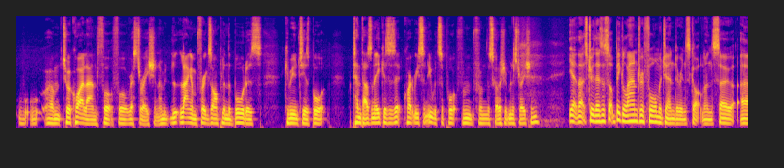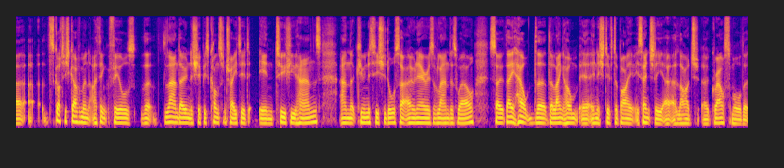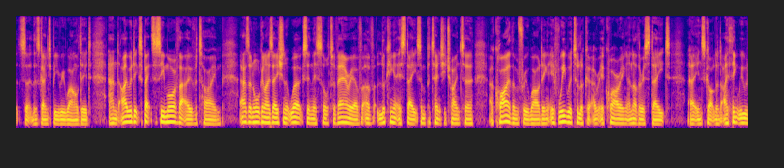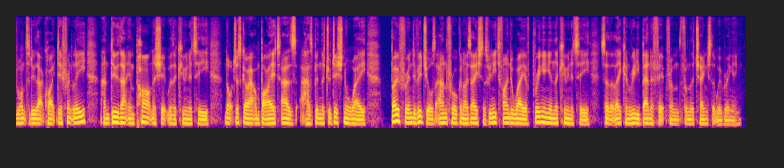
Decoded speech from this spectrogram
um, to acquire land for, for restoration. I mean, Langholm, for example, in the Borders community has bought 10,000 acres, is it, quite recently with support from, from the Scottish administration? Yeah, that's true. There's a sort of big land reform agenda in Scotland. So, uh, uh, the Scottish government, I think, feels that land ownership is concentrated in too few hands, and that communities should also own areas of land as well. So, they helped the the Langholm uh, initiative to buy essentially a, a large uh, grouse moor that's uh, that's going to be rewilded, and I would expect to see more of that over time. As an organisation that works in this sort of area of, of looking at estates and potentially trying to acquire them through wilding, if we were to look at acquiring another estate uh, in Scotland, I think we would want to do that quite differently and do that in partnership with a community, not just go out and buy it as has been the traditional way, both for individuals and for organisations. We need to find a way of bringing in the community so that they can really benefit from from the change that we're bringing.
